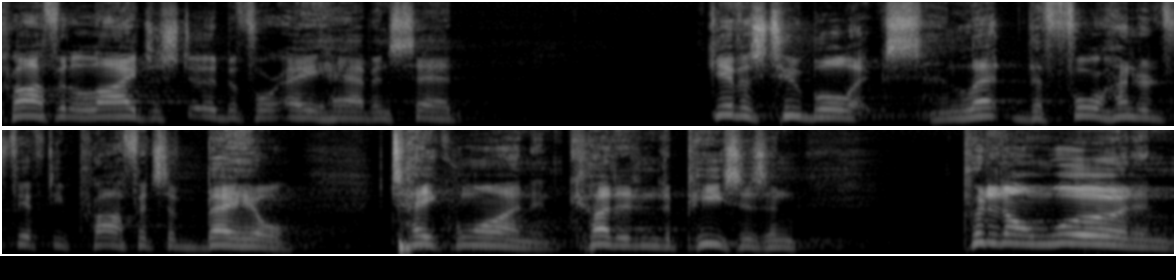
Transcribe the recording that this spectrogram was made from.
Prophet Elijah stood before Ahab and said, Give us two bullocks and let the 450 prophets of Baal take one and cut it into pieces and put it on wood and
